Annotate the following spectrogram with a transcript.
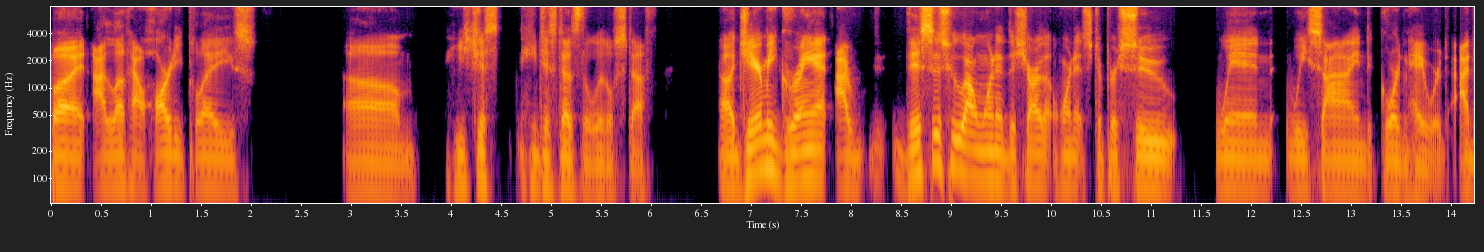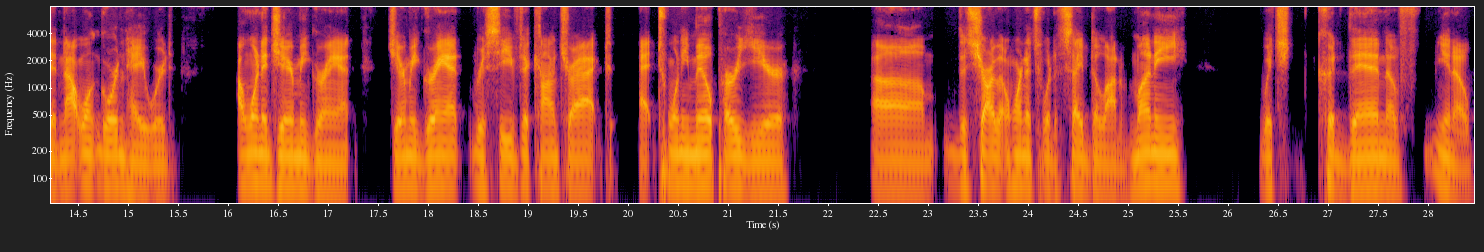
but I love how hard he plays. Um, he's just he just does the little stuff. Uh, Jerami Grant, I this is who I wanted the Charlotte Hornets to pursue when we signed Gordon Hayward. I did not want Gordon Hayward. I wanted Jerami Grant. Jerami Grant received a contract at 20 mil per year. Um, the Charlotte Hornets would have saved a lot of money, which could then of you know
